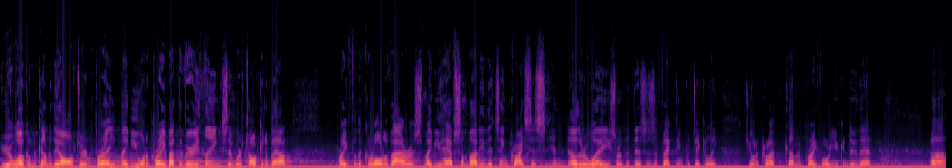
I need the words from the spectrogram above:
You're welcome to come to the altar and pray. Maybe you want to pray about the very things that we're talking about. Pray for the coronavirus. Maybe you have somebody that's in crisis in other ways or that this is affecting particularly. If you want to come and pray for, you can do that. Uh,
